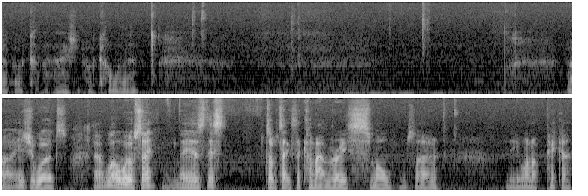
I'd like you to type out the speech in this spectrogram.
I put a, I actually put a comma there. Right, here's your words. Uh, what I will say is this subtext to come out very small. So you want to pick a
